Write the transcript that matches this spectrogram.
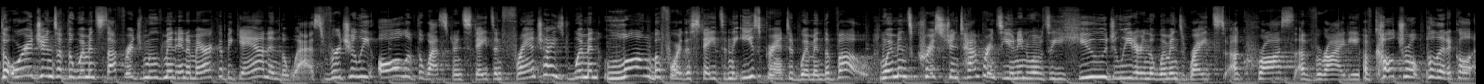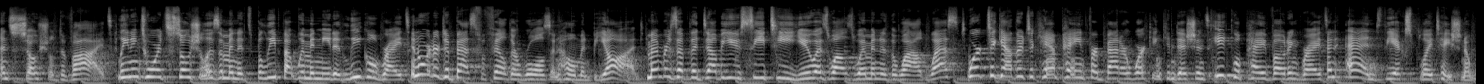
The origins of the women's suffrage movement in America began in the West. Virtually all of the western states enfranchised women long before the states in the East granted women the vote. Women's Christian Temperance Union was a huge leader in the women's rights across a variety of cultural, political, and social divides, leaning towards socialism and its belief that women needed legal rights in order to best fulfill their roles in home and beyond. Members of the WCTU as well as women of the Wild West worked together to campaign for better working conditions, equal pay, voting rights, and end the exploitation of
